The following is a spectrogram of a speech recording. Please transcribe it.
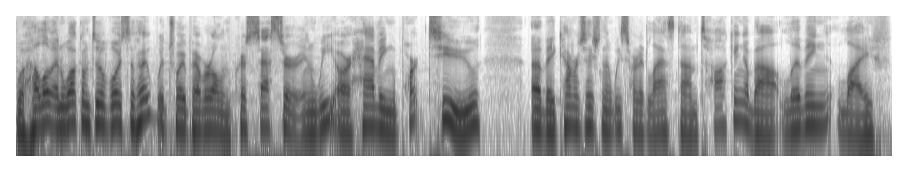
Well, hello and welcome to A Voice of Hope with Troy Peverall and Chris Sasser. And we are having part two of a conversation that we started last time talking about living life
